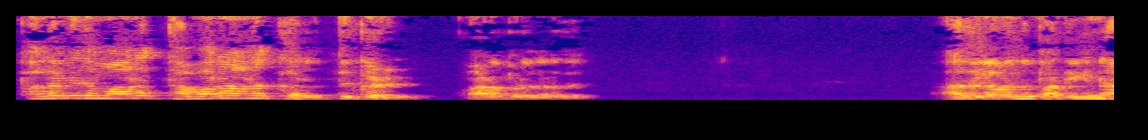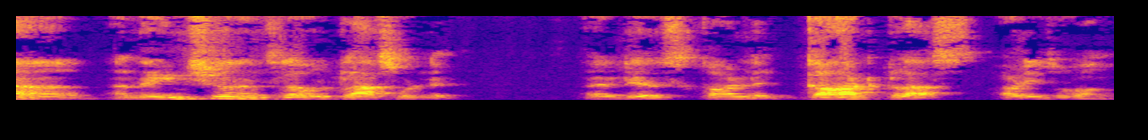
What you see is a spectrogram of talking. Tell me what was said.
பலவிதமான தவறான கருத்துக்கள் காணப்படுகிறது. அதுல வந்து பாத்தீங்கன்னா அந்த இன்சூரன்ஸ்ல ஒரு கிளாஸ் உண்டு. It is called god clause அப்படின்னு சொல்லுவாங்க.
